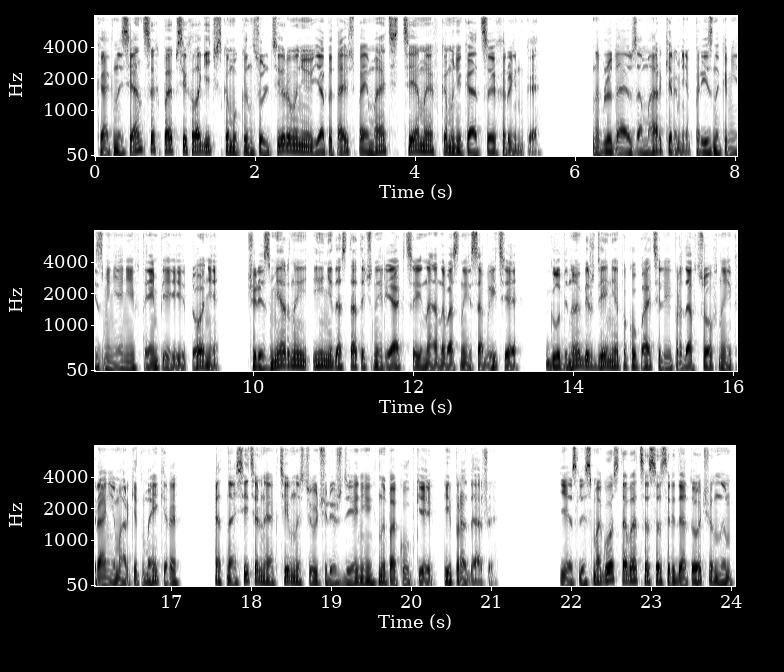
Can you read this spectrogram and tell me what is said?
Как на сеансах по психологическому консультированию я пытаюсь поймать темы в коммуникациях рынка. Наблюдаю за маркерами, признаками изменений в темпе и тоне, чрезмерной и недостаточной реакцией на новостные события, глубиной убеждения покупателей и продавцов на экране маркетмейкера, относительной активностью учреждений на покупки и продажи. Если смогу оставаться сосредоточенным,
